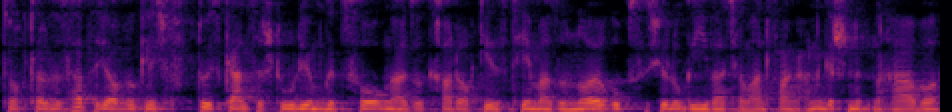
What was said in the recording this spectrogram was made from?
Doch, also es hat sich auch wirklich durchs ganze Studium gezogen, also gerade auch dieses Thema so Neuropsychologie, was ich am Anfang angeschnitten habe,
